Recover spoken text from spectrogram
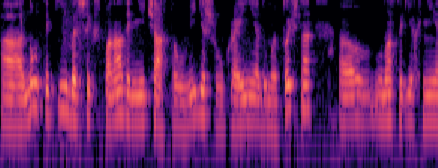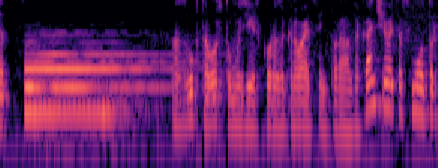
А, ну, такие большие экспонаты не часто увидишь. В Украине, я думаю, точно у нас таких нет. Звук того, что музей скоро закрывается и пора заканчивать осмотр.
